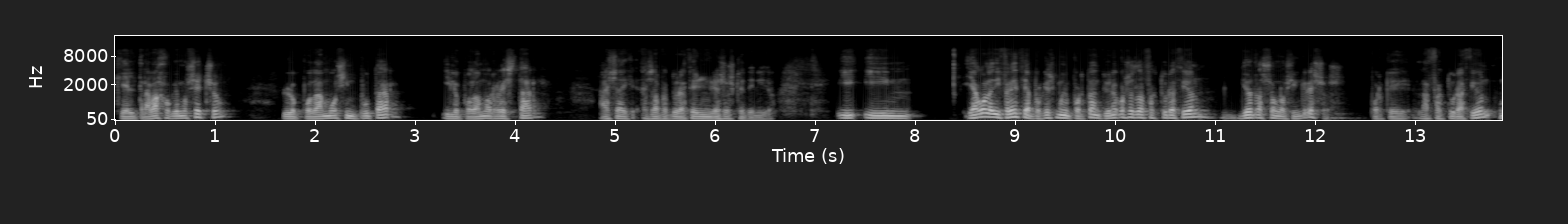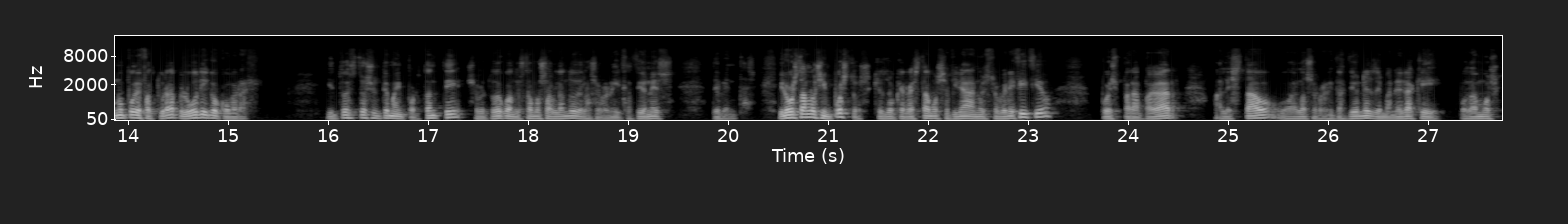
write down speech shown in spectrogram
que el trabajo que hemos hecho lo podamos imputar y lo podamos restar a esa, facturación y ingresos que he tenido. y, y hago la diferencia porque es muy importante. Una cosa es la facturación y otra son los ingresos, porque la facturación, uno puede facturar, pero luego tiene que cobrar. Y entonces esto es un tema importante, sobre todo cuando estamos hablando de las organizaciones de ventas. Y luego están los impuestos, que es lo que restamos al final a nuestro beneficio, pues para pagar al Estado o a las organizaciones de manera que podamos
